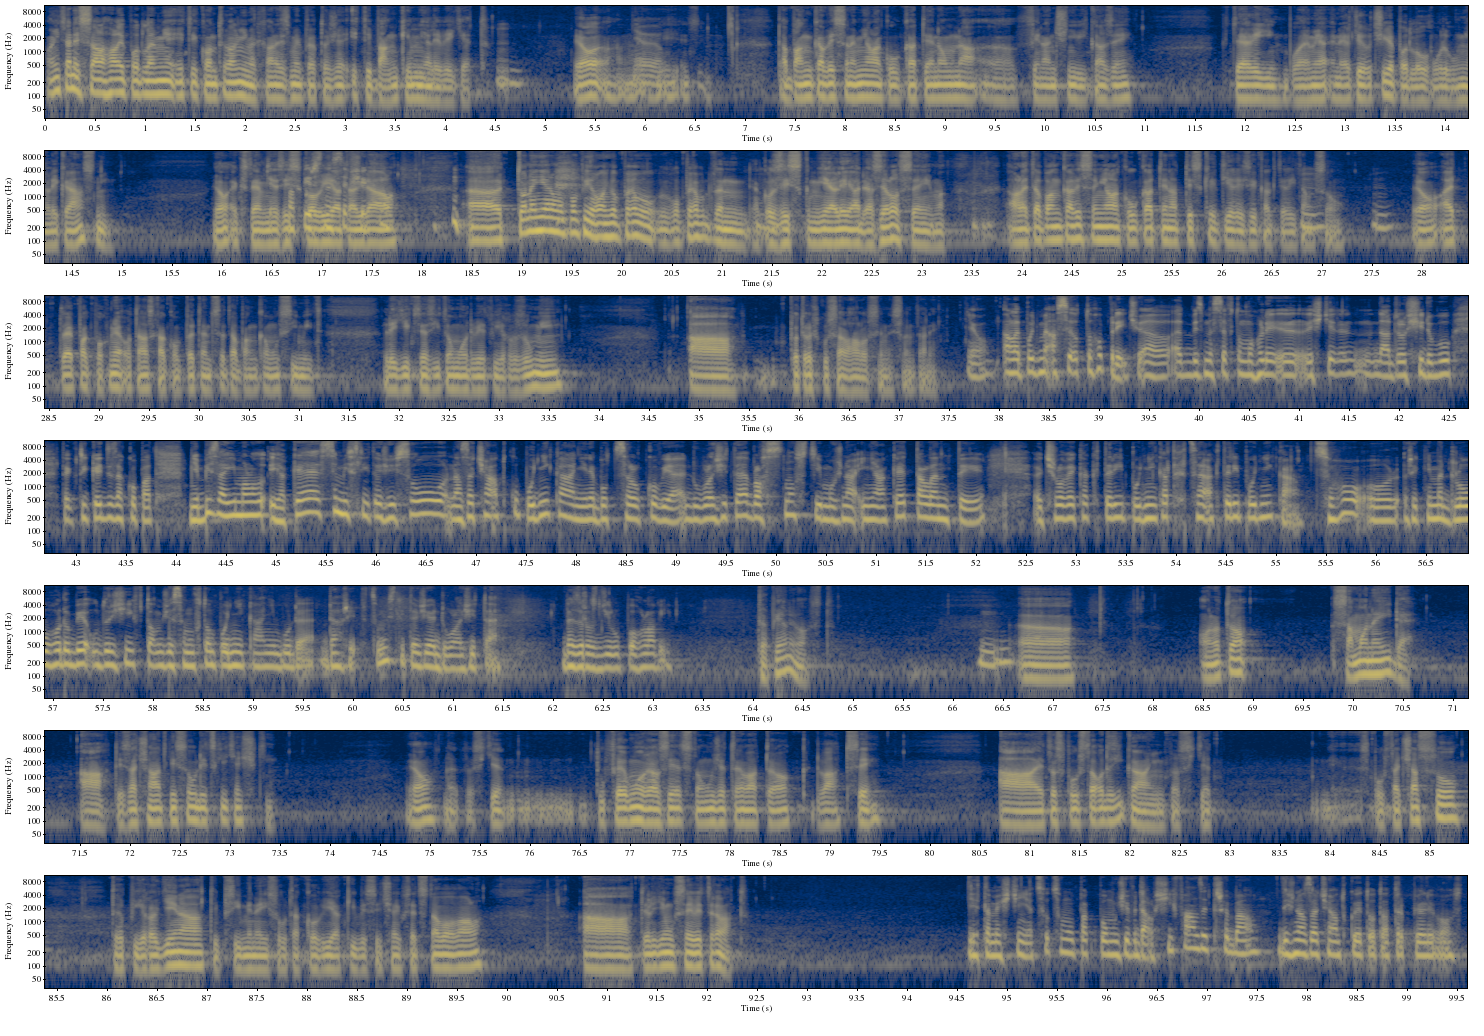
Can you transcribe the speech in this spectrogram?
Oni tady selhali podle mě i ty kontrolní mechanismy, protože i ty banky hmm. měly vidět. Hmm. Jo, jo, jo. Ta banka by se neměla koukat jenom na uh, finanční výkazy, který Bohemia Energy určitě po dlouhou dobu měli krásný. Jo, extrémně ziskový a tak dále. Uh, to není jenom o papíru, oni opravdu, opravdu ten jako zisk měli a dařilo se jim. Ale ta banka by se měla koukat i na ty skrytý rizika, které tam hmm. jsou. Hmm. Jo, a to je pak mě otázka kompetence. Ta banka musí mít lidi, kteří tomu odvětví rozumí. A to trošku selhalo si myslím tady. Jo, ale pojďme asi od toho pryč, aby jsme se v tom mohli e, ještě na delší dobu, tak říkejte, zakopat. Mě by zajímalo, jaké si myslíte, že jsou na začátku podnikání nebo celkově důležité vlastnosti, možná i nějaké talenty člověka, který podnikat chce a který podniká. Co ho, řekněme, dlouhodobě udrží v tom, že se mu v tom podnikání bude dařit? Co myslíte, že je důležité bez rozdílu pohlaví? Trpělivost. Hmm. Uh, ono to samo nejde. A ty začátky jsou vždycky těžké. Jo, prostě tu firmu rozjet, to může trvat rok, dva, tři. A je to spousta odříkání. Prostě spousta času, trpí rodina, ty příjmy nejsou takový, jaký by si člověk představoval. A ty lidi musí vytrvat. Je tam ještě něco, co mu pak pomůže v další fázi třeba, když na začátku je to ta trpělivost?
